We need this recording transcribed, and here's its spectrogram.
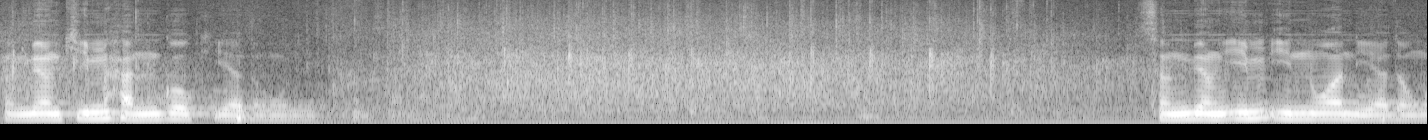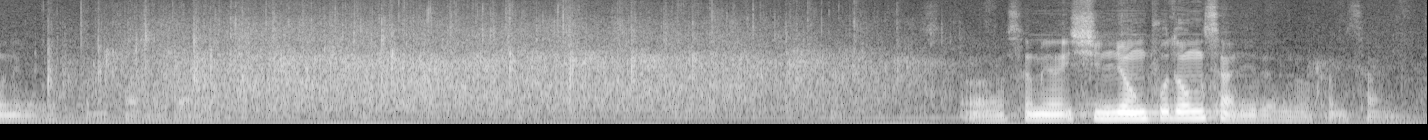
성명 김한국 이하동문입니다. 감사합니다. 성명 임인원 이하동문입니다. 감사합니다. 어, 성명 신용부동산 이름으로 감사합니다.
